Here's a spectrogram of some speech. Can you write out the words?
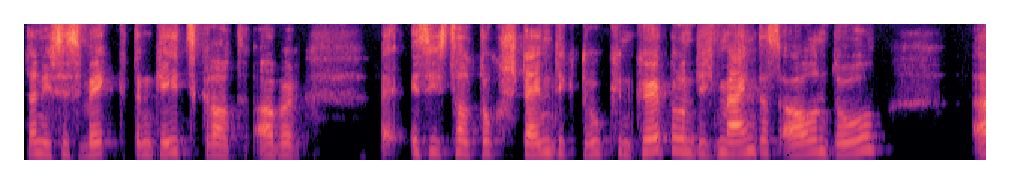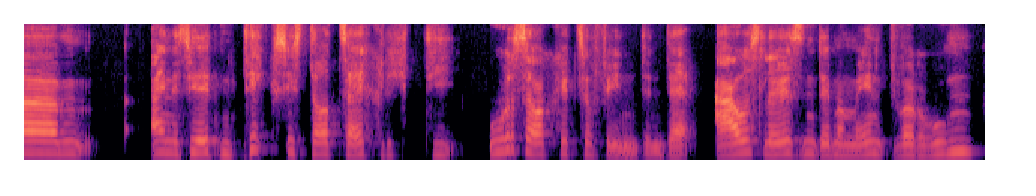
dann ist es weg, dann geht es gerade. Aber äh, es ist halt doch ständig Druck im Körper und ich meine, das A und O ähm, eines jeden Ticks ist tatsächlich die Ursache zu finden, der auslösende Moment, warum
